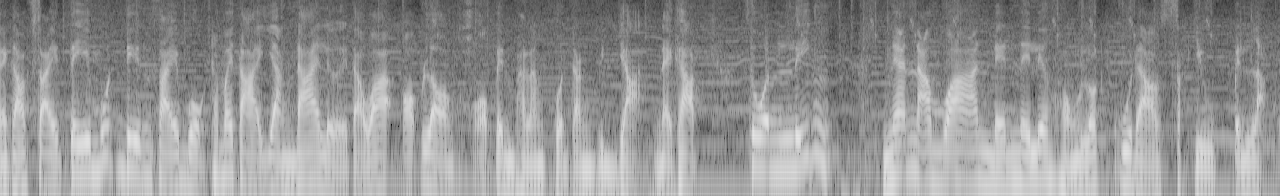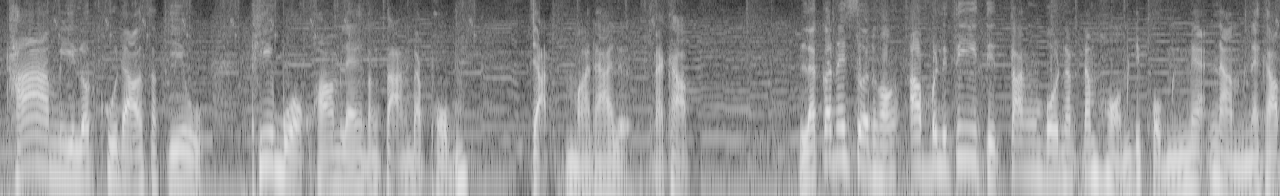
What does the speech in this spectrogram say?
นะครับใส่ตีมุดดินใส่บวกทำให้ตายยังได้เลย แต่ว่าออฟลองขอเป็นพลังกดดันวิญญาณนะครับส่วนลิงก์แนะนำว่าเน้นในเรื่องของลดคูดาวสกิลเป็นหลัก ถ้ามีลดคูดาวสกิลที่บวกความแรงต่างๆ แบบผมจัดมาได้เลยนะครับแล้วก็ในส่วนของ ability ติดตั้งโบนัสน้ำหอมที่ผมแนะนำนะครับ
